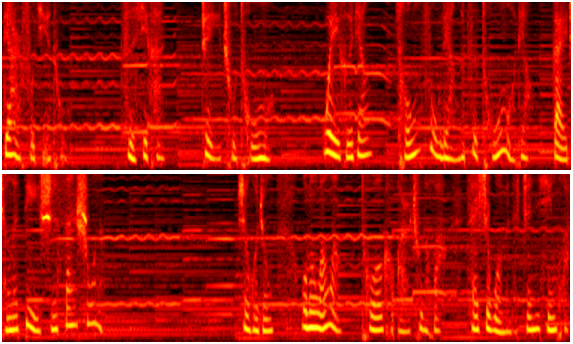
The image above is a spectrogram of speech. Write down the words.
第二幅截图，仔细看这一处涂抹，为何将“从父”两个字涂抹掉，改成了第十三书呢？生活中，我们往往脱口而出的话才是我们的真心话，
